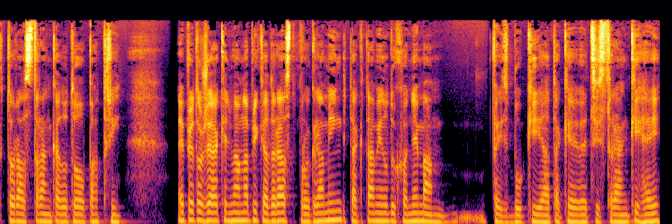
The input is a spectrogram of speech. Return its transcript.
ktorá stránka do toho patrí. Aj pretože ja keď mám napríklad Rust Programming, tak tam jednoducho nemám Facebooky a také veci stránky, hej.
